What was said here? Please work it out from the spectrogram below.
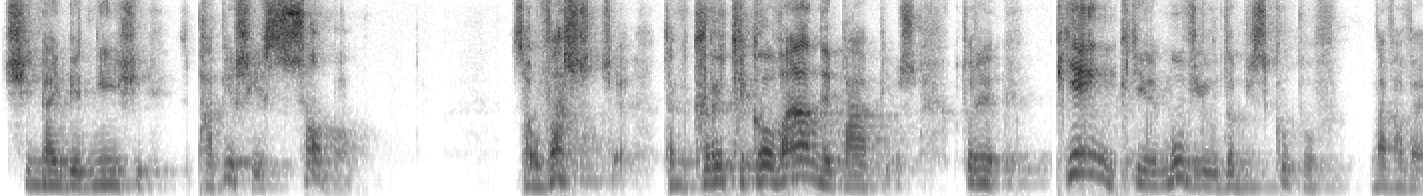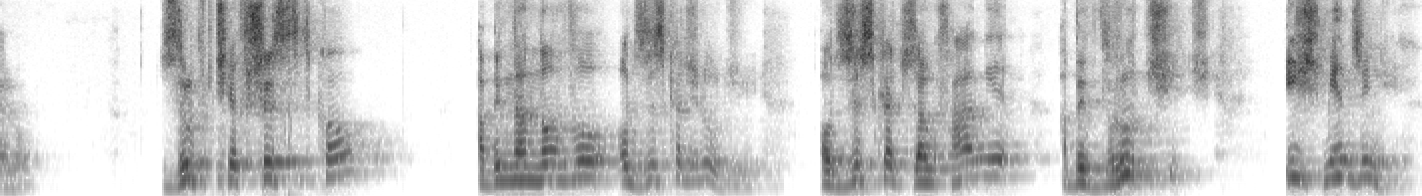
ci najbiedniejsi. Papież jest sobą. Zauważcie, ten krytykowany papież, który pięknie mówił do biskupów na Wawelu: Zróbcie wszystko, aby na nowo odzyskać ludzi, odzyskać zaufanie, aby wrócić, iść między nich.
